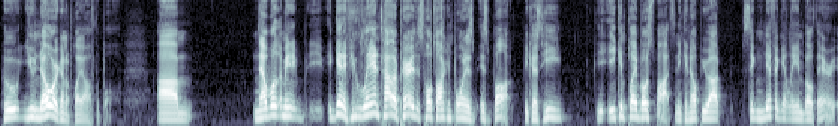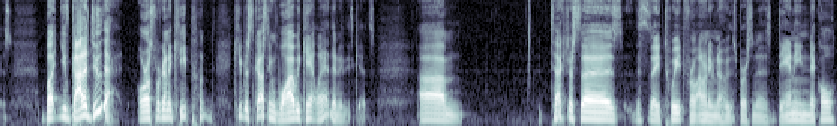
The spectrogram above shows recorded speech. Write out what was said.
who you know are going to play off the ball. Um, now, well, I mean, again, if you land Tyler Perry, this whole talking point is is bunk because he he can play both spots and he can help you out significantly in both areas. But you've got to do that, or else we're going to keep keep discussing why we can't land any of these kids. Um, Texter says this is a tweet from I don't even know who this person is. Danny Nickel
